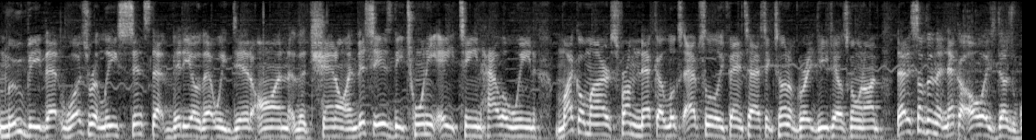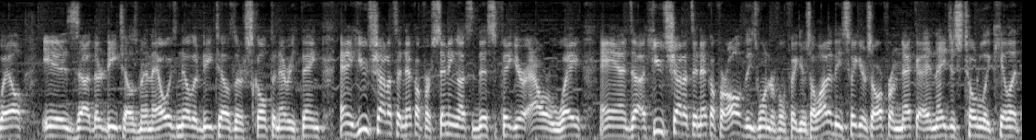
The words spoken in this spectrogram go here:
movie that was released since that video that we did on the channel, and this is the 2018 Halloween Michael Myers from NECA. Looks absolutely fantastic. Ton of great details going on. That is something that NECA always does well is uh, their details, man. They always nail their details, their sculpt and everything. And a huge shout out to NECA for sending us this figure our way. And uh, a huge shout out to NECA for all of these wonderful figures. A lot of these figures are from NECA and they just totally kill it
